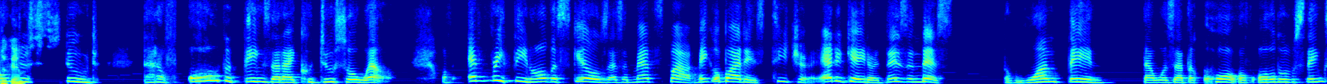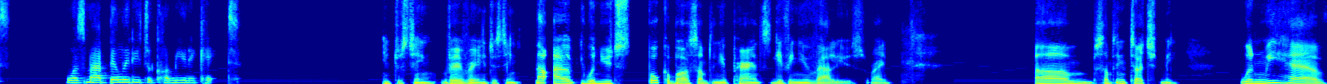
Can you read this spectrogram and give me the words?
okay. understood that of all the things that I could do so well, of everything, all the skills as a med spa, makeup artist, teacher, educator, this and this. The one thing that was at the core of all those things was my ability to communicate. Interesting. Very, very interesting. Now, I, when you spoke about something, your parents giving you values, right? Um, something touched me. When we have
